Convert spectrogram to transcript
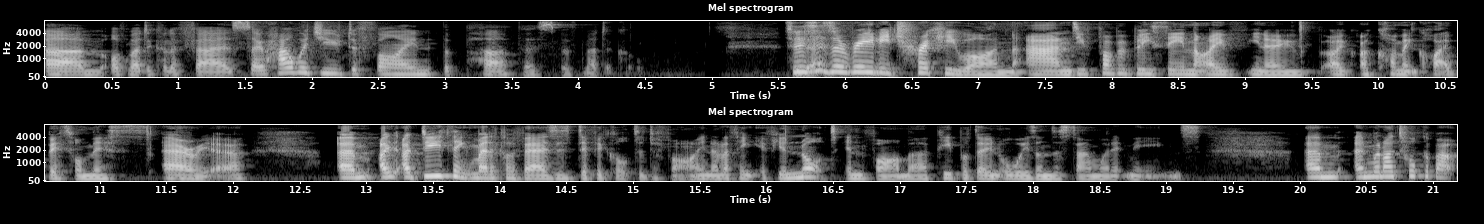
um, of medical affairs. So, how would you define the purpose of medical? So this is a really tricky one, and you've probably seen that I've, you know, I, I comment quite a bit on this area. Um, I, I, do think medical affairs is difficult to define, and I think if you're not in pharma, people don't always understand what it means. Um, and when I talk about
